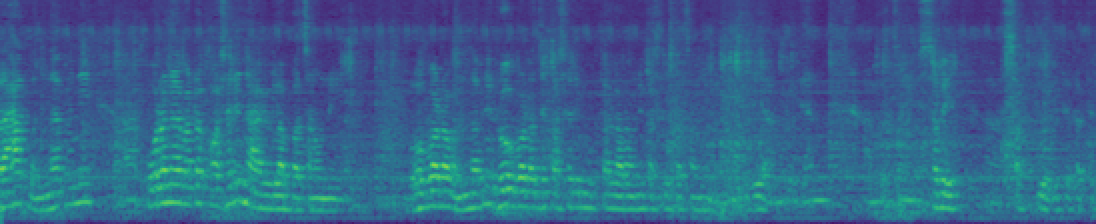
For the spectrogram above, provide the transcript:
राहतभन्दा पनि कोरोनाबाट कसरी नागरिकलाई बचाउने भोगबाट भन्दा पनि रोगबाट चाहिँ कसरी मुक्त गराउने कसरी बचाउने भन्ने हाम्रो ध्यान हाम्रो चाहिँ सबै शक्तिहरू त्यतातिर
